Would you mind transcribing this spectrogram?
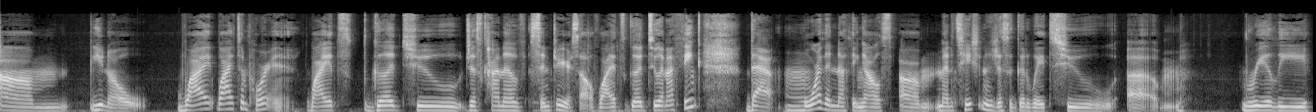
um, you know, why why it's important why it's good to just kind of center yourself why it's good to and i think that more than nothing else um meditation is just a good way to um really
